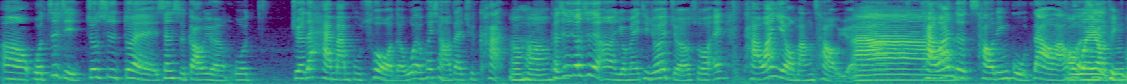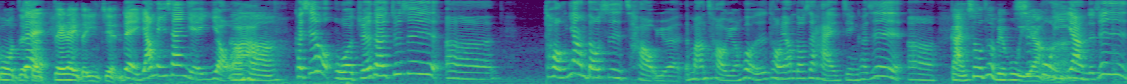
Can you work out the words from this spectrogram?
嗯，我自己就是对生石高原，我。觉得还蛮不错的，我也会想要再去看。嗯哼。可是就是，嗯，有媒体就会觉得说，哎、欸，台湾也有芒草原啊，台湾的草林古道啊，或者我也有听过这个这类的意见。对，阳明山也有啊。可是我觉得就是，呃，同样都是草原，芒草原，或者是同样都是海景，可是，嗯、呃，感受特别不一样，是不一样的，就是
